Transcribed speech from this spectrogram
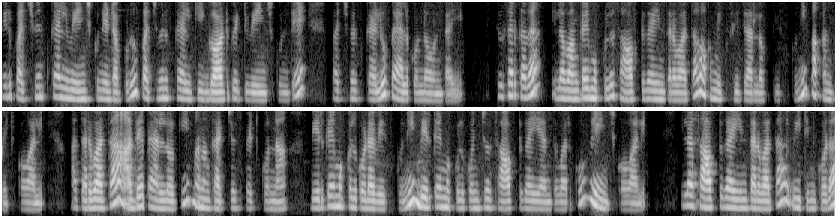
మీరు పచ్చిమిరపకాయలు వేయించుకునేటప్పుడు పచ్చిమిరపకాయలకి ఘాటు పెట్టి వేయించుకుంటే పచ్చిమిరపకాయలు పేలకుండా ఉంటాయి. చూసారు కదా? ఇలా వంకాయ ముక్కలు సాఫ్ట్గా అయిన తర్వాత ఒక మిక్సీ జార్లోకి తీసుకుని పక్కన పెట్టుకోవాలి. ఆ తర్వాత అదే ప్యాన్లోకి మనం కట్ చేసి పెట్టుకున్న బీరకాయ ముక్కలు కూడా వేసుకుని బీరకాయ ముక్కలు కొంచెం సాఫ్ట్గా అయ్యేంత వరకు వేయించుకోవాలి. ఇలా సాఫ్ట్గా అయిన తర్వాత వీటిని కూడా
